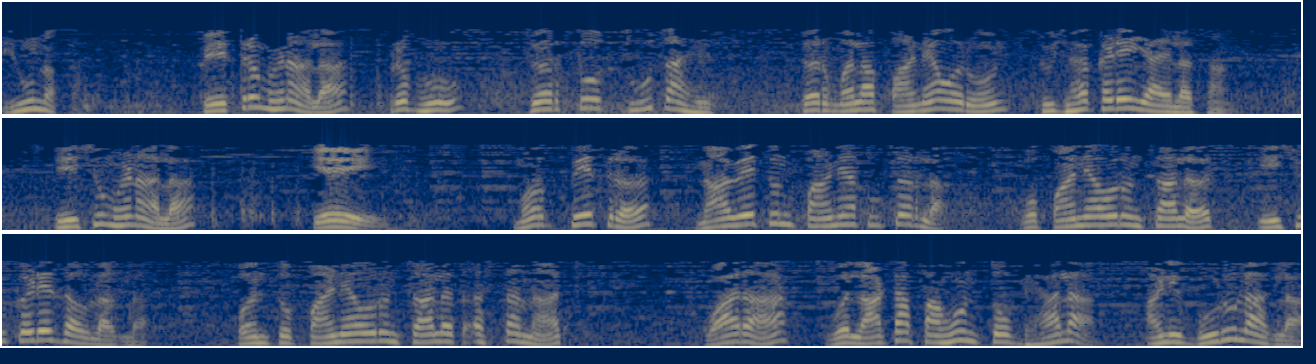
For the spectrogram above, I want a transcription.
भिवू नका. पेत्र म्हणाला प्रभू जर तो तूच आहेस तर मला पाण्यावरून तुझ्याकडे यायला सांग. येशू म्हणाला ये. मग पेत्र नावेतून पाण्यात उतरला व पाण्यावरून चालत येशूकडे जाऊ लागला. पण तो पाण्यावरून चालत असतानाच वारा व लाटा पाहून तो भ्याला आणि बुडू लागला.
